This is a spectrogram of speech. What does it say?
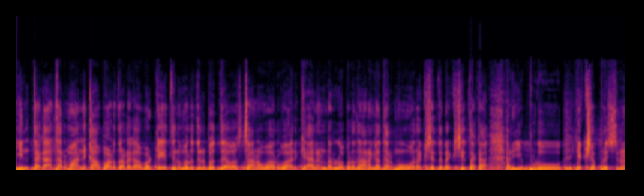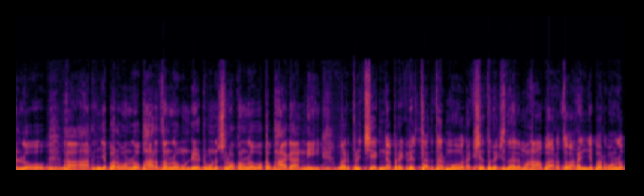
ఇంతగా ధర్మాన్ని కాపాడుతాడు కాబట్టి తిరుమల తిరుపతి దేవస్థానం వారు వారి క్యాలెండర్లో ప్రధానంగా ధర్మో రక్షిత రక్షితక అని ఎప్పుడూ యక్ష ప్రశ్నల్లో ఆరంజ పర్వంలో భారతంలో ఉండేటువంటి శ్లోకంలో ఒక భాగాన్ని వారు ప్రత్యేకంగా ప్రకటిస్తారు. ధర్మో రక్షిత రక్షిత అది మహాభారతం అరణ్య పర్వంలో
